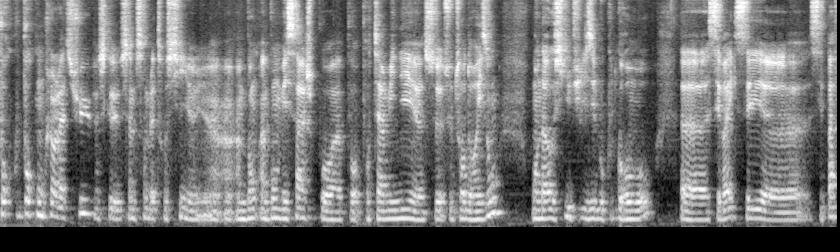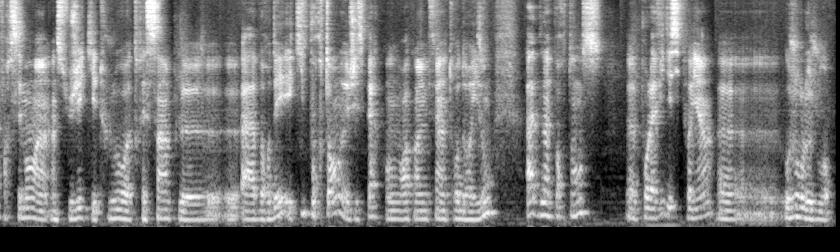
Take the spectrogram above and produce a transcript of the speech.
Pour, pour conclure là-dessus, parce que ça me semble être aussi un, un bon, un bon message pour, pour, pour terminer ce, ce tour d'horizon, on a aussi utilisé beaucoup de gros mots. Euh, c'est vrai que c'est euh, c'est pas forcément un, sujet qui est toujours très simple euh, à aborder et qui pourtant, et j'espère qu'on aura quand même fait un tour d'horizon, a de l'importance euh, pour la vie des citoyens euh, au jour le jour.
